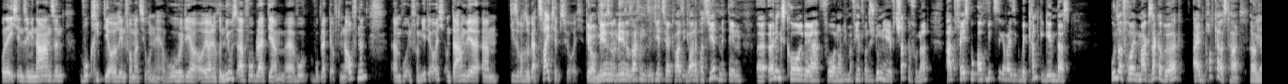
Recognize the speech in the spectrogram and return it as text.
oder ich in Seminaren sind, wo kriegt ihr eure Informationen her? Wo holt ihr eure News ab? Wo bleibt ihr, äh, wo, wo bleibt ihr auf dem Laufenden? Ähm, wo informiert ihr euch? Und da haben wir ähm, diese Woche sogar zwei Tipps für euch. Genau, mehrere, mehrere Sachen sind jetzt ja quasi gerade passiert mit dem äh, Earnings Call, der vor noch nicht mal 24 Stunden hier stattgefunden hat, hat Facebook auch witzigerweise bekannt gegeben, dass unser Freund Mark Zuckerberg einen Podcast hat. Ähm,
